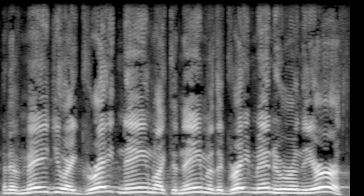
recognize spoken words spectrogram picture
and have made you a great name like the name of the great men who are in the earth.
